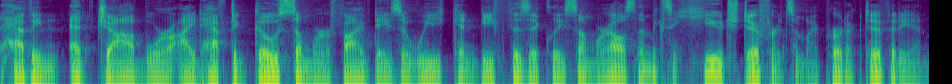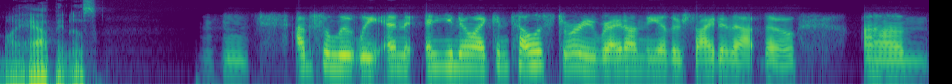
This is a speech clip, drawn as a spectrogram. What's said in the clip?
having a job where I'd have to go somewhere five days a week and be physically somewhere else. That makes a huge difference in my productivity and my happiness. Mm-hmm. Absolutely, and and you know I can tell a story right on the other side of that though. Um,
